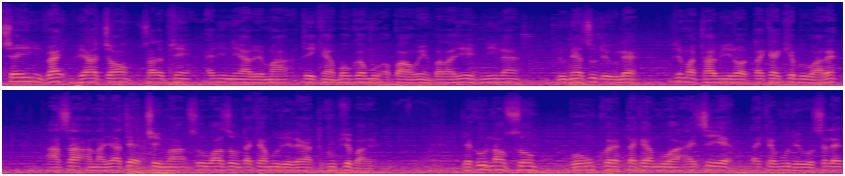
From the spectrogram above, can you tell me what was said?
ရှိန်ရိုက်ဘုရားကျောင်းစသဖြင့်အဲ့ဒီနေရာတွေမှာအသေးခံပုံကမှုအပါအဝင်ဘာသာရေးနီလန်းလူနည်းစုတွေကိုလည်းပြစ်မှတ်ထားပြီးတော့တိုက်ခိုက်ခဲ့ပူပါတယ်။အာဆာအနာရတဲ့အချိန်မှာအဆိုးဝါးဆုံးတိုက်ခိုက်မှုတွေကတခုဖြစ်ပါတယ်။ယခုနောက်ဆုံးဘုံခွဲတိုက်ခိုက်မှုဟာ Isaac ရဲ့တိုက်ခိုက်မှုတွေကိုဆက်လက်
